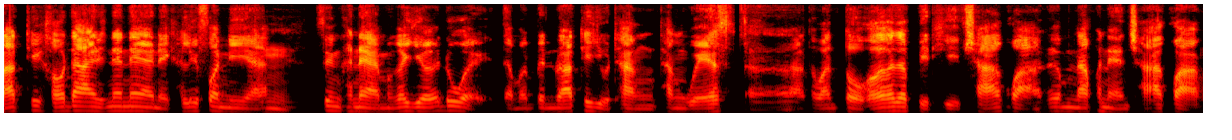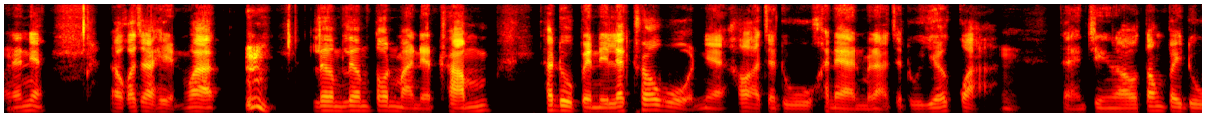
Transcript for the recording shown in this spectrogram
รัฐที่เขาได้แน่ๆในแคลิฟอร์เนียอืมซึ่งคะแนนมันก็เยอะด้วย แต่มันเป็นรัฐที่อยู่ทางทางเวสต์อ่าอ่าตะวันตกเขาก็จะปิดหีบช้ากว่าเริ่มนับคะแนนช้ากว่าเพราะฉะนั้นเนี่ยเราก็จะเห็นว่าเริ่มเริ่มต้นมาเนี่ยทรัมป์ถ้าดูเป็น electoral vote เนี่ยเขาอาจจะดูคะแนนมันอาจจะดูเยอะกว่าอืมแต่จริงๆเราต้องไปดู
